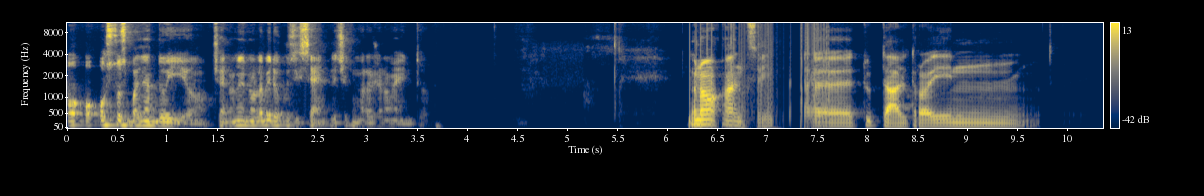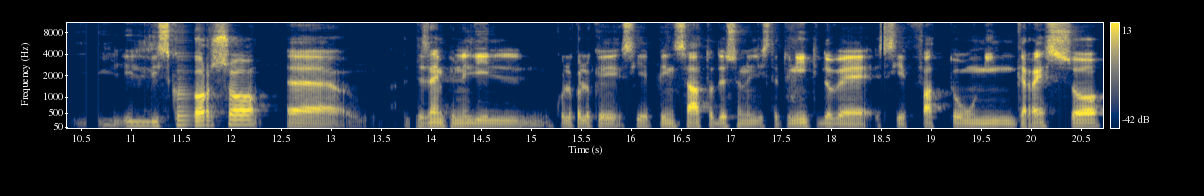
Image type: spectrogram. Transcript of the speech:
o, o, sto sbagliando io? Cioè, non, è, non la vedo così semplice come ragionamento. No, no, anzi, eh, tutt'altro. In, il, il discorso eh, ad esempio, negli, quello, quello, che si è pensato adesso negli Stati Uniti, dove si è fatto un ingresso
